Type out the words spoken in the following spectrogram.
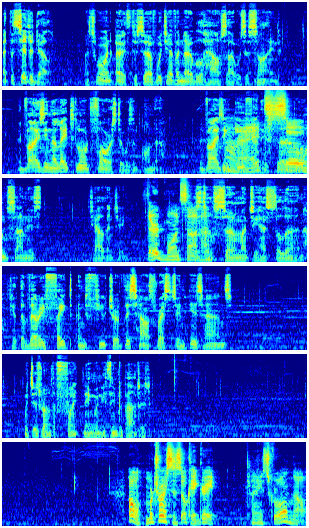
At the Citadel, I swore an oath to serve whichever noble house I was assigned. Advising the late Lord Forrester was an honor. Advising All Ethan, right, his so- third-born son, is challenging. Third born son, huh? Still so much he has to learn, yet the very fate and future of this house rests in his hands. Which is rather frightening when you think about it. Oh, more choices. Okay, great. Can I scroll? No.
